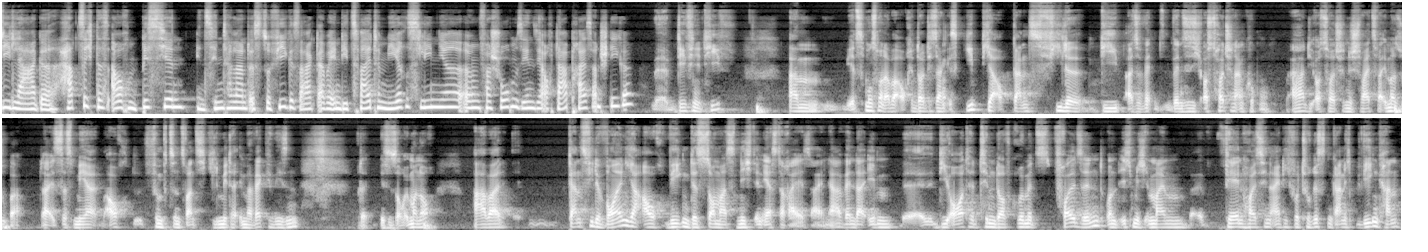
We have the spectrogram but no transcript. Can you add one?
die Lage? Hat sich das auch ein bisschen ins Hinterland ist zu viel gesagt, aber in die zweite Meereslinie äh, verschoben? Sehen Sie auch da Preisanstiege? Äh, definitiv. Ähm, jetzt muss man aber auch deutlich sagen, es gibt ja auch ganz viele, die, also wenn, wenn Sie sich Ostdeutschland angucken, ja, die ostdeutsche Schweiz war immer super. Da ist das Meer auch 15, 20 Kilometer immer weg gewesen. Oder ist es auch immer noch. Aber ganz viele wollen ja auch wegen des Sommers nicht in erster Reihe sein. Ja, wenn da eben äh, die Orte Timmendorf, Grömitz voll sind und ich mich in meinem äh, Ferienhäuschen eigentlich vor Touristen gar nicht bewegen kann,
